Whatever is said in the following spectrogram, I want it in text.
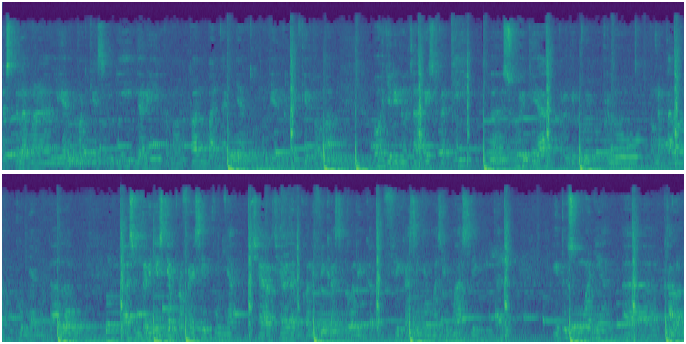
setelah melihat podcast ini dari penonton banyaknya kemudian berpikir bahwa oh jadi notaris berarti eh, sulit ya berarti perlu, pengetahuan hukum yang mendalam. Eh, sebenarnya setiap profesi punya syarat-syarat dan kualifikasi kualifikasinya masing-masing dan itu semuanya eh, kalau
